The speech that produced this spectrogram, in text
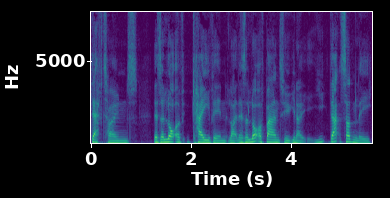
Deftones. There's a lot of cave in, like there's a lot of bands who, you know, you, that suddenly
